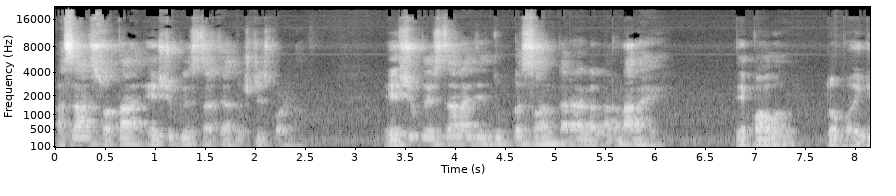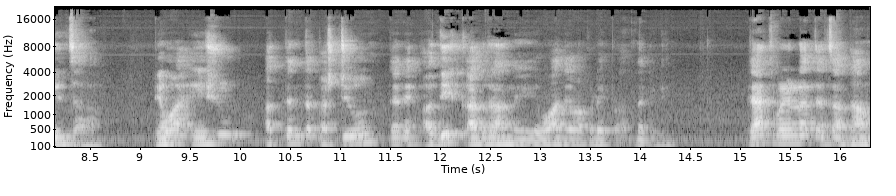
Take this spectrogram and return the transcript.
असा स्वतः येशू ख्रिस्ताच्या दृष्टीस पडला. येशू ख्रिस्ताला जे दुःख सहन करायला लागणार आहे ते पाहून तो भयभीत झाला. तेव्हा येशू अत्यंत कष्टी होऊन त्याने अधिक आग्रहाने यहोवा देवाकडे प्रार्थना केली. त्याच वेळेला त्याचा घाम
